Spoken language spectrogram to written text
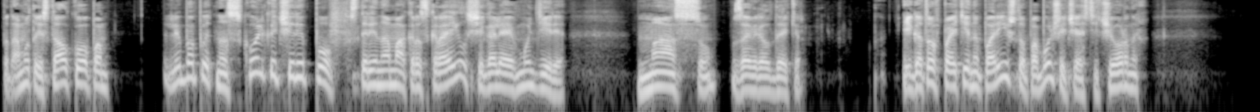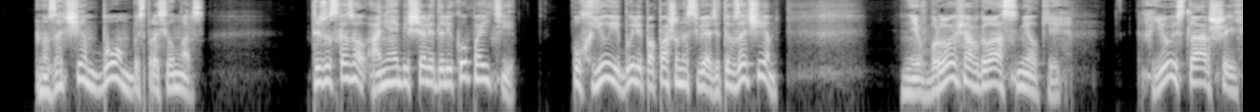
потому-то и стал копом. Любопытно, сколько черепов старина Мак раскроил, щеголяя в мундире? — Массу, — заверил Деккер. — И готов пойти на пари, что по большей части черных. — Но зачем бомбы? — спросил Марс. — Ты же сказал, они обещали далеко пойти. У Хьюи были папашины связи. Так зачем? — Не в бровь, а в глаз, мелкий. Хьюи старший,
